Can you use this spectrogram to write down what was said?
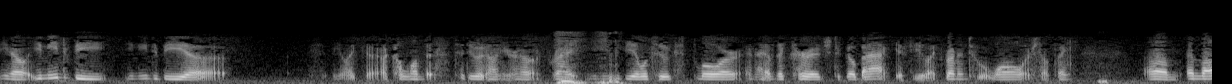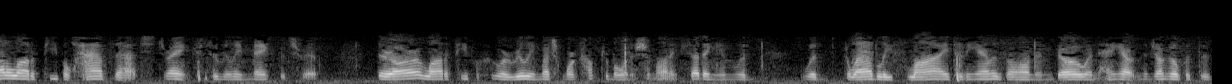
you know you need to be you need to be uh be like a, a Columbus to do it on your own, right? You need to be able to explore and have the courage to go back if you like run into a wall or something. Um, and not a lot of people have that strength to really make the trip. There are a lot of people who are really much more comfortable in a shamanic setting and would would gladly fly to the Amazon and go and hang out in the jungle with the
